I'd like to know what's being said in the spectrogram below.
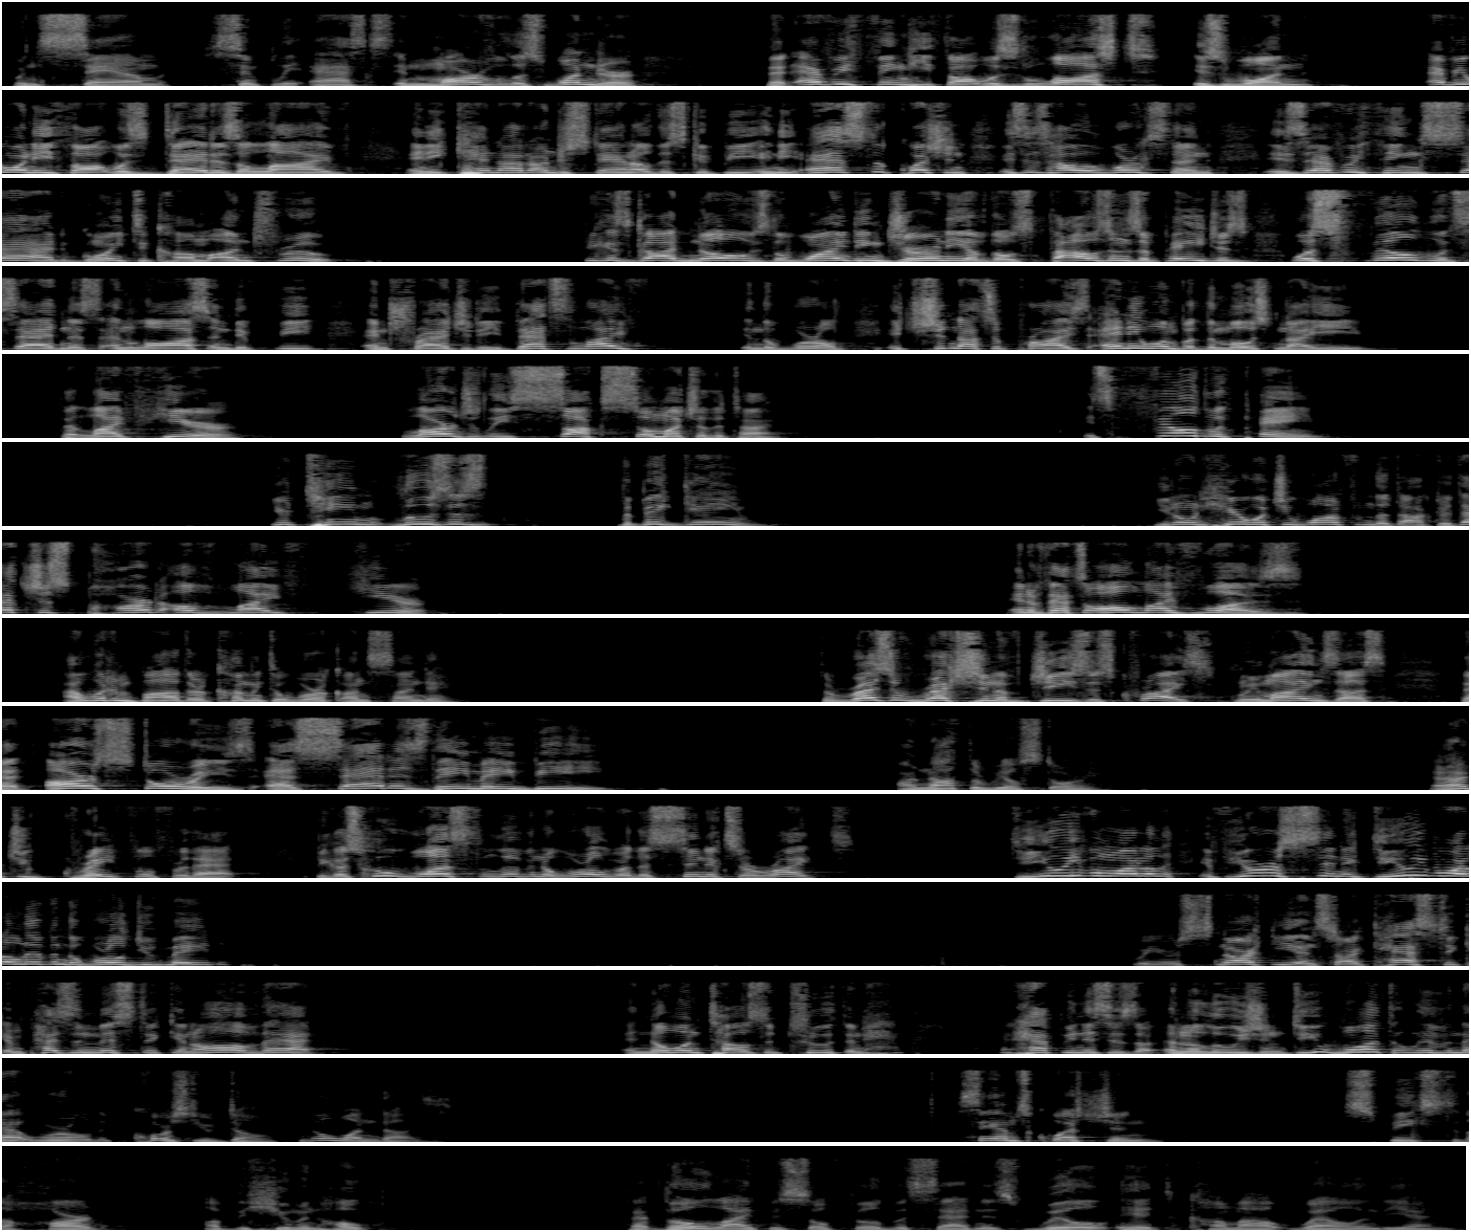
When Sam simply asks in marvelous wonder, that everything he thought was lost is won. Everyone he thought was dead is alive, and he cannot understand how this could be. And he asks the question, is this how it works then? Is everything sad going to come untrue? Because God knows the winding journey of those thousands of pages was filled with sadness and loss and defeat and tragedy. That's life in the world. It should not surprise anyone but the most naive that life here largely sucks so much of the time. It's filled with pain. Your team loses the big game. You don't hear what you want from the doctor. That's just part of life here. And if that's all life was, I wouldn't bother coming to work on Sunday. The resurrection of Jesus Christ reminds us that our stories, as sad as they may be, are not the real story. And aren't you grateful for that? Because who wants to live in a world where the cynics are right? Do you even want to, if you're a cynic, do you even want to live in the world you've made? Where you're snarky and sarcastic and pessimistic and all of that, and no one tells the truth, and, and happiness is an illusion. Do you want to live in that world? Of course you don't. No one does. Sam's question speaks to the heart of the human hope that though life is so filled with sadness, will it come out well in the end?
